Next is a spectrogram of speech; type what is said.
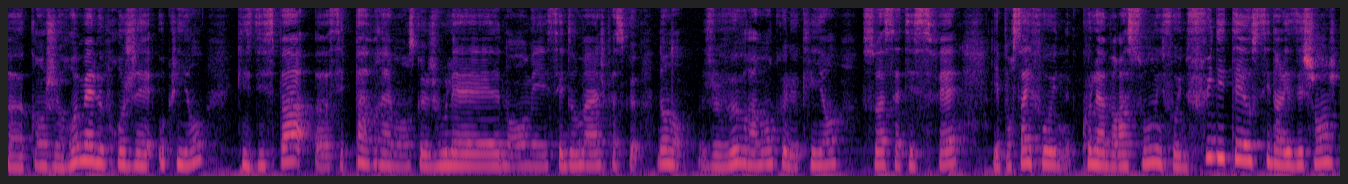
euh, quand je remets le projet au client qui se disent pas euh, c'est pas vraiment ce que je voulais, non mais c'est dommage parce que non non, je veux vraiment que le client soit satisfait. Et pour ça il faut une collaboration, il faut une fluidité aussi dans les échanges,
